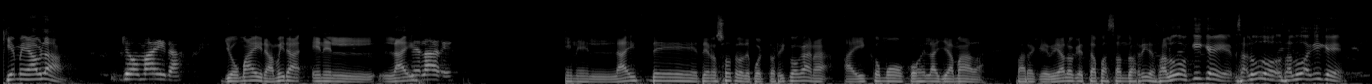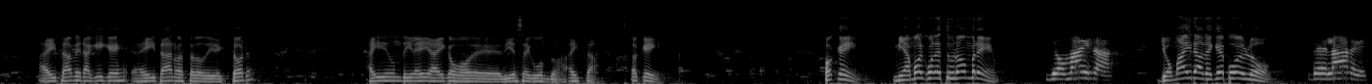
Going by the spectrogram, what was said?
¿Quién me habla? Yo Mayra. Yo, Mayra. Mira, en el live, De Lares. en el live de, de nosotros, de Puerto Rico Gana, ahí como coge la llamada para que vea lo que está pasando arriba. Saludos, Quique. Saludos, saludos, Quique. Ahí está, mira, Quique. Ahí está nuestro director. Hay un delay ahí como de 10 segundos. Ahí está. Ok. Ok. Mi amor, ¿cuál es tu nombre? Yo Mayra. Yo, Mayra, ¿de qué pueblo? De Lares.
